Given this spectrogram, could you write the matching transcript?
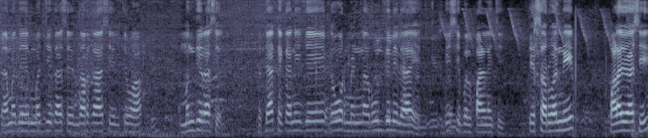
त्यामध्ये मस्जिद असेल दर्गा असेल किंवा मंदिर असेल तर त्या ठिकाणी जे गव्हर्नमेंटनं रूल दिलेले आहे डिसिबल पाळण्याची ते सर्वांनी पाळावे अशी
